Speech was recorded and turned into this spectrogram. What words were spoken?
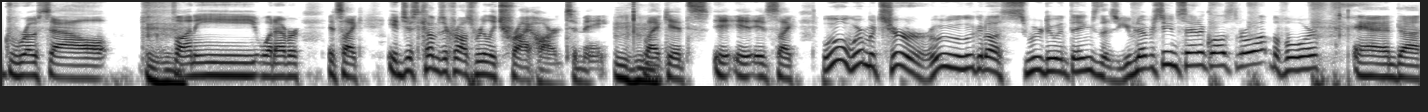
gross out, Mhm. funny, whatever. It's like it just comes across really try hard to me. Mhm. Like it's it, it, it's like, oh, we're mature. Ooh, look at us. We're doing things that you've never seen Santa Claus throw up before, and uh,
